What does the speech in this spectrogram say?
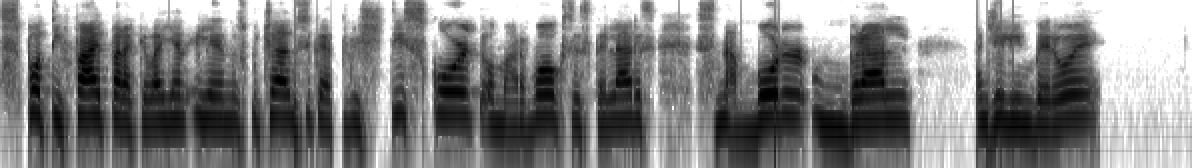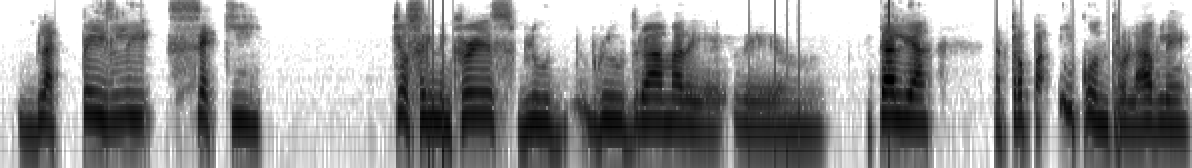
Spotify para que vayan y lean, escuchar música de Trish Discord, Omar Vox, Estelares, Snapborder, Umbral, Angeline Beroe, Black Paisley, Seki, Jocelyn Chris, Blue, Blue Drama de, de um, Italia, La Tropa Incontrolable,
